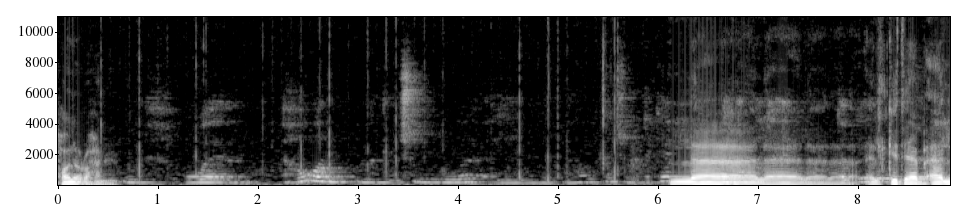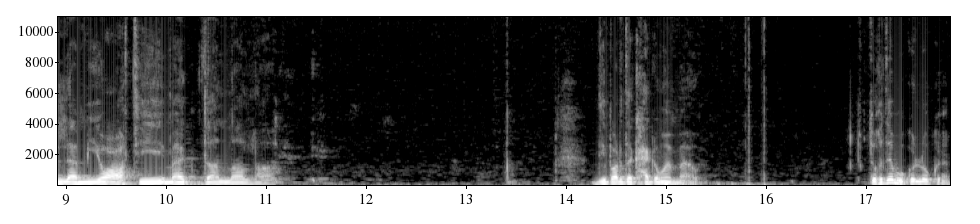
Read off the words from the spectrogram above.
حول روحانية وهو ما كانش من جواه يعني هو ما كانش متكلم لا لا لا لا, لا. الكتاب قال لم يعطي مجدا لله دي بردك حاجة مهمة قوي تخدموا كلكم.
